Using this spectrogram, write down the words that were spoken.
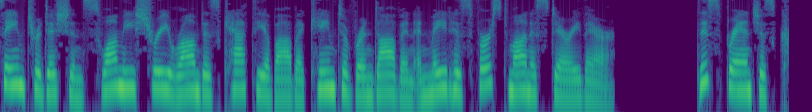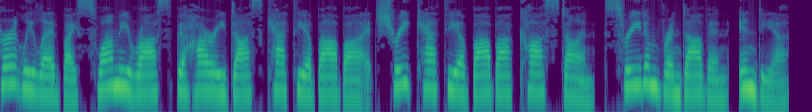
same tradition Swami Sri Ramdas Kathiababa came to Vrindavan and made his first monastery there. This branch is currently led by Swami Ras Bihari Das Kathia Baba at Sri Kathia Baba Kastan, Sridham Vrindavan, India.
